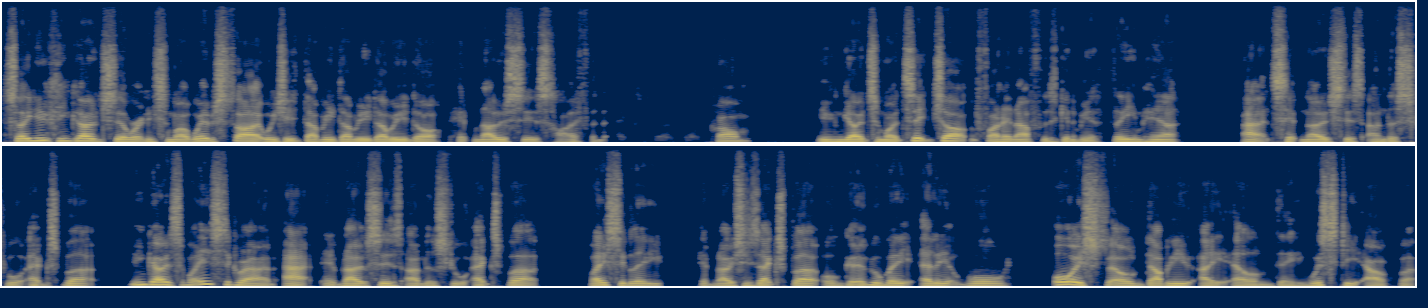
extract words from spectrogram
So you can go to, to my website, which is www.hypnosis-expert.com. You can go to my TikTok. Funny enough, there's going to be a theme here at hypnosis underscore expert. You can go to my Instagram at hypnosis underscore expert. Basically, hypnosis expert, or Google me, Elliott Wald, always spelled W A L D, Whiskey Alpha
